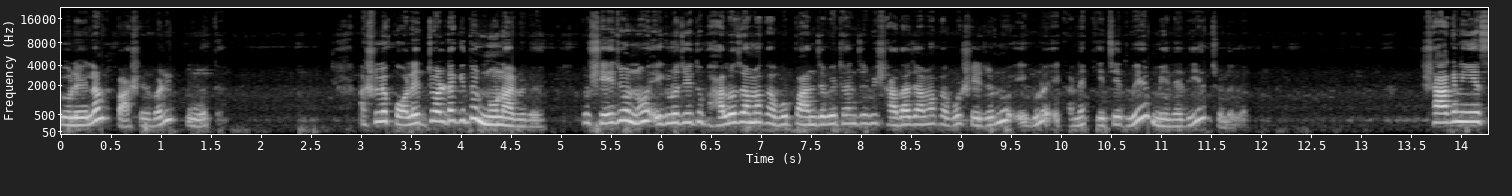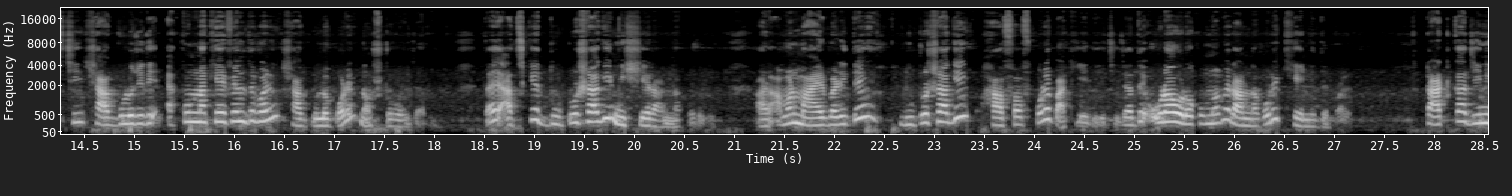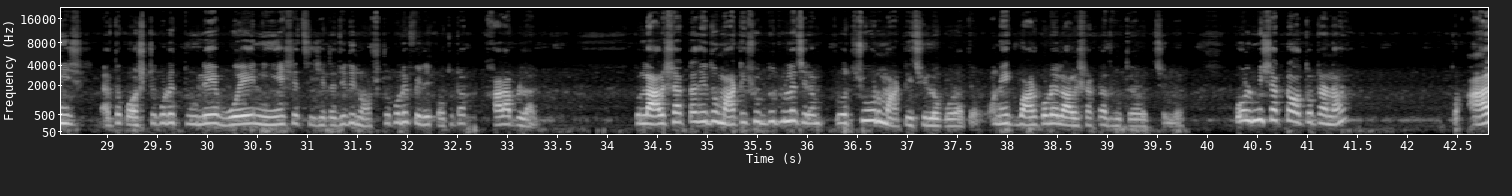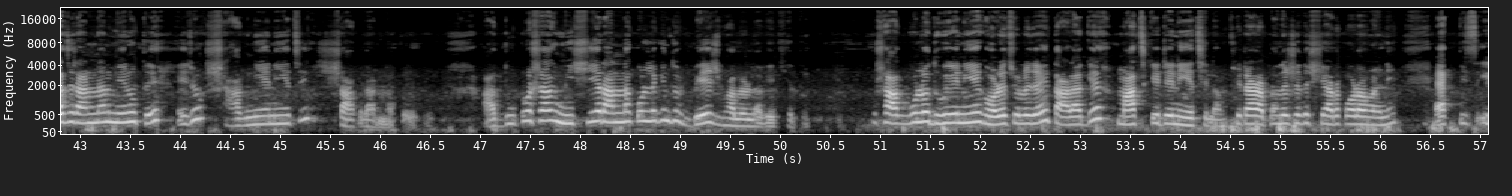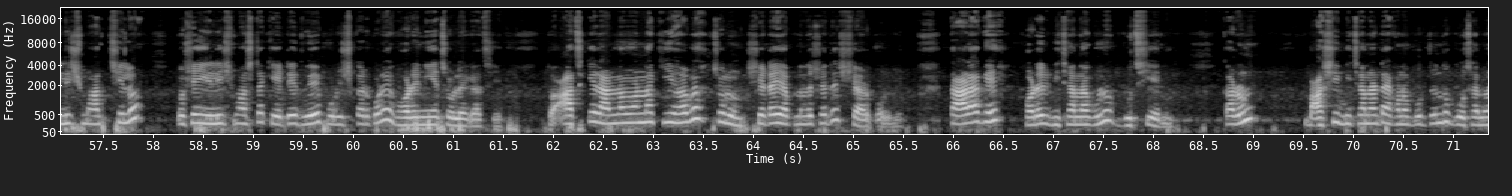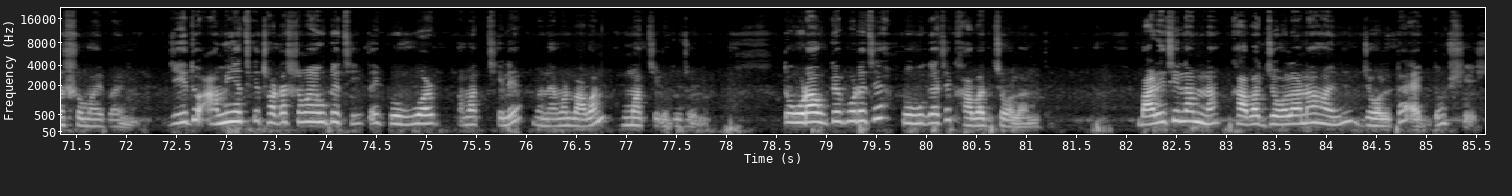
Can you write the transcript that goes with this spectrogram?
চলে এলাম পাশের বাড়ির কুয়োতে আসলে কলের জলটা কিন্তু নোনা বেরোয়। তো সেই জন্য এগুলো যেহেতু ভালো জামা কাপড় পাঞ্জাবি টাঞ্জাবি সাদা জামা কাপড় সেই জন্য এগুলো এখানে কেচে ধুয়ে মেলে দিয়ে চলে যায় শাক নিয়ে এসেছি। শাকগুলো যদি এখন না খেয়ে ফেলতে পারি, শাকগুলো পরে নষ্ট হয়ে যাবে। তাই আজকে দুটো শাকই মিশিয়ে রান্না করব। আর আমার মায়ের বাড়িতে দুটো শাকই হাফ হাফ করে পাঠিয়ে দিয়েছি, যাতে ওরা ওরকমভাবে রান্না করে খেয়ে নিতে পারে। টাটকা জিনিস এত কষ্ট করে তুলে, বয়ে নিয়ে এসেছি, সেটা যদি নষ্ট করে ফেলি, কতটা খারাপ লাগে। তো লাল শাকটা যেহেতু মাটি শুদ্ধ তুলেছিলাম, প্রচুর মাটি ছিল গোড়াতে। অনেকবার করে লাল শাকটা ধুতে হচ্ছিল। কলমি শাকটা অতটা নয় তো আজ রান্নার মেনুতে এই যে শাক নিয়ে নিয়েছি, শাক রান্না করব আর দুটো শাক মিশিয়ে রান্না করলে কিন্তু বেশ ভালো লাগে খেতে। শাকগুলো ধুয়ে নিয়ে ঘরে চলে যাই, তার আগে মাছ কেটে নিয়েছিলাম। সেটা আর আপনাদের সাথে শেয়ার করা হয়নি। এক পিস ইলিশ মাছ ছিল, তো সেই ইলিশ মাছটা কেটে ধুয়ে পরিষ্কার করে ঘরে নিয়ে চলে গেছি। তো আজকে রান্নাবান্না কী হবে? চলুন সেটাই আপনাদের সাথে শেয়ার করব। তার আগে ঘরের বিছানাগুলো গুছিয়ে নিই। কারণ বাসি বিছানাটা এখনও পর্যন্ত গোছানোর সময় পাইনি। যেহেতু আমি আজকে ছটার সময় উঠেছি, তাই প্রভু আর আমার ছেলে মানে আমার বাবান ঘুমাচ্ছিল দুজনে। তো ওরা উঠে পড়েছে, প্রভু গেছে খাবার জল আনতে। বাড়ি ছিলাম না, খাবার জল আনা হয়নি, জলটা একদম শেষ।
